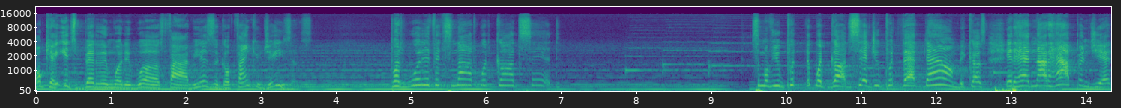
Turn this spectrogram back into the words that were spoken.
okay, it's better than what it was five years ago. Thank you, Jesus. But what if it's not what God said? Some of you put what God said, you put that down because it had not happened yet,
